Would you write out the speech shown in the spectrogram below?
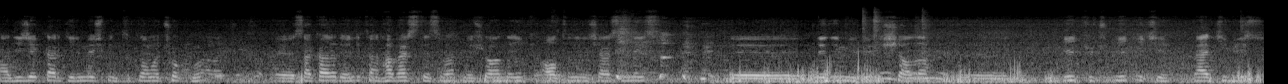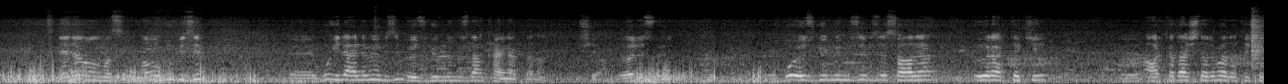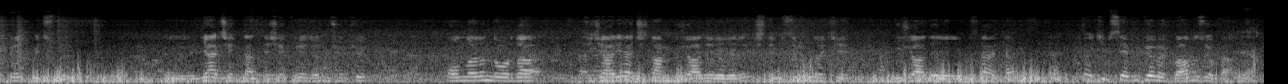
Ha diyecekler ki 25 bin tıklama çok mu? Ee, Sakarya'da 50 tane haber sitesi var ve şu anda ilk altının içerisindeyiz. Ee, dediğim gibi inşallah e, ilk üç, ilk iki, belki bir neden olmasın ama bu bizim e, bu ilerleme bizim özgürlüğümüzden kaynaklanan bir şey abi. Öyle söyleyeyim. Bu özgürlüğümüzü bize sağlayan Irak'taki e, arkadaşlarıma da teşekkür etmek istiyorum. E, Gerçekten teşekkür ediyorum çünkü onların da orada ticari açıdan mücadeleleri, işte bizim buradaki mücadelelerimiz derken burada kimseye bir göbek bağımız yok abi.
